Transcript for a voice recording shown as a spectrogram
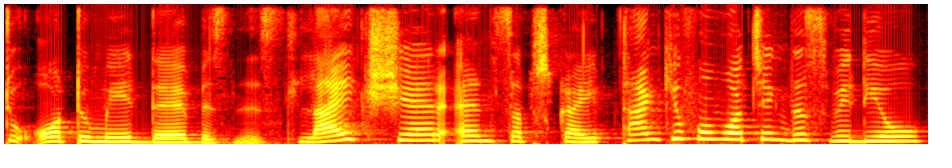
to automate their business. Like, share and subscribe. Thank you for watching this video.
